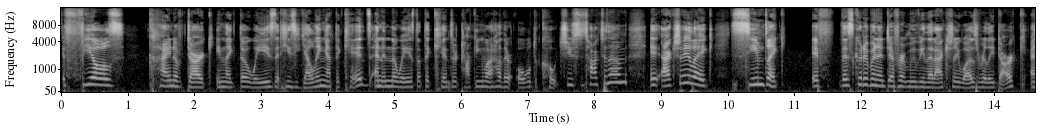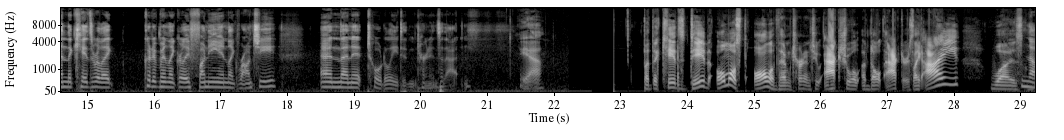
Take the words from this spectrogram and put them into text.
it feels kind of dark in like the ways that he's yelling at the kids and in the ways that the kids are talking about how their old coach used to talk to them it actually like seemed like if this could have been a different movie that actually was really dark and the kids were like could have been like really funny and like raunchy and then it totally didn't turn into that Yeah. but the kids did almost all of them turn into actual adult actors. Like I was No.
